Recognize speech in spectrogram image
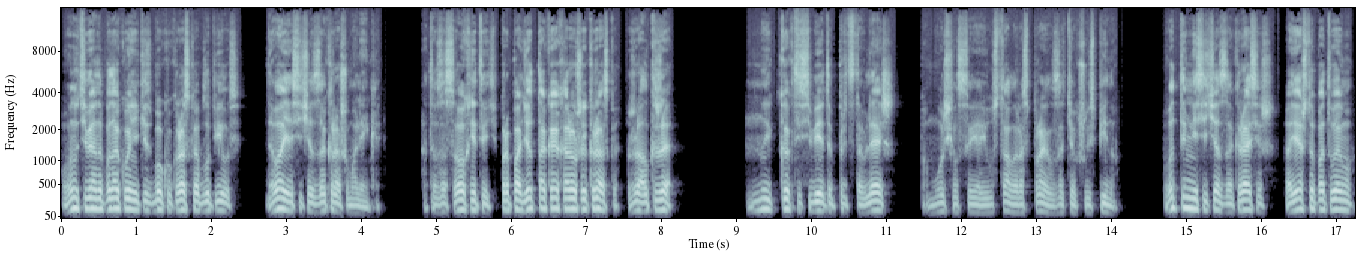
«Вон у тебя на подоконнике сбоку краска облупилась. Давай я сейчас закрашу маленько. А то засохнет ведь, пропадет такая хорошая краска, жалко же». «Ну и как ты себе это представляешь?» Поморщился я и устало расправил затекшую спину. «Вот ты мне сейчас закрасишь, а я что, по-твоему,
